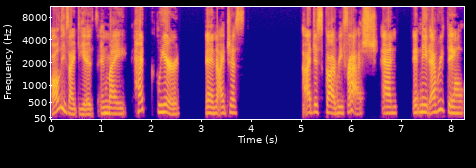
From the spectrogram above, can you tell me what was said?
all these ideas and my head cleared and I just, I just got refreshed and it made everything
